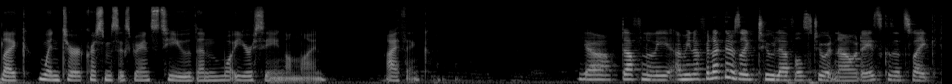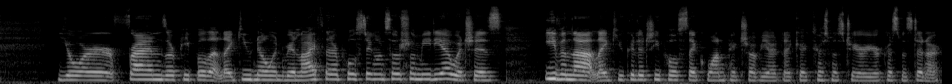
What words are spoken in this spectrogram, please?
like winter christmas experience to you than what you're seeing online i think Yeah, definitely. I mean, I feel like there's like two levels to it nowadays because it's like your friends or people that like you know in real life that are posting on social media, which is even that like you could literally post like one picture of your like your Christmas tree or your Christmas dinner.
